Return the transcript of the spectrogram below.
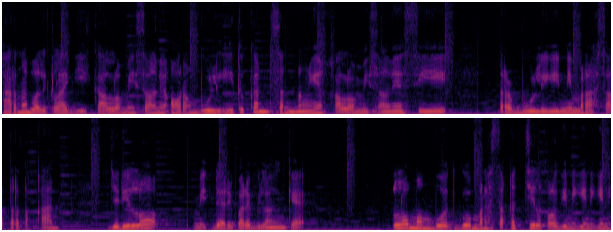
Karena balik lagi kalau misalnya orang bully itu kan seneng ya kalau misalnya si terbully ini merasa tertekan. Jadi lo daripada bilang kayak lo membuat gue merasa kecil kalau gini gini gini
